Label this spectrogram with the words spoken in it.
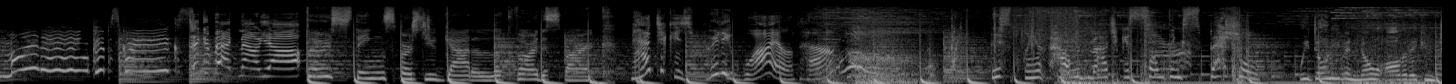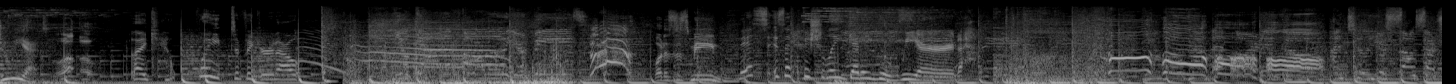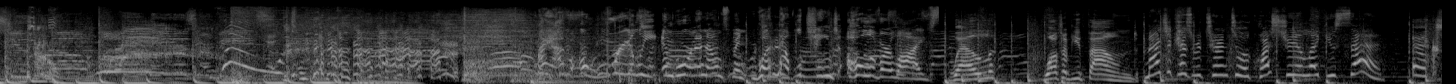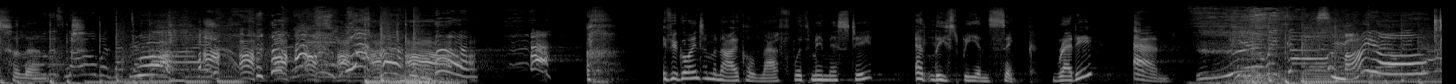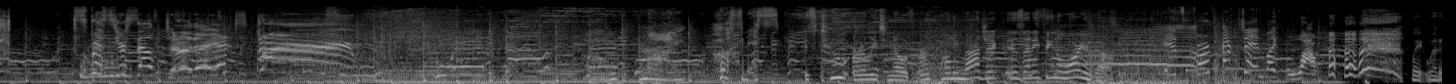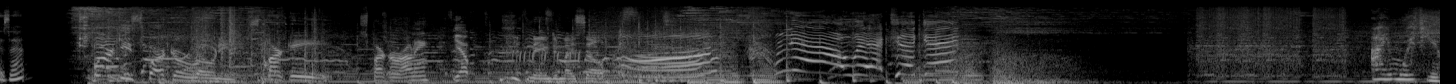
Good morning, Pipsqueaks! Take it back now, y'all. First things first, you gotta look for the spark. Magic is pretty wild, huh? this plant-powered magic is something special. We don't even know all that it can do yet. Uh-oh. I can't wait to figure it out. You gotta follow your beats. Ah! What does this mean? This is officially getting weird. I have a really important announcement, one that will change all of our lives. Well, what have you found? Magic has returned to Equestria like you said. Excellent. There's no one left behind. If you're going to maniacal laugh with me, Misty, at least be in sync. Ready? And Here we go. Smile! Express yourself to the extreme! My hoofness. It's too early to know if Earth Pony magic is anything to worry about. It's perfection! Like, wow. Wait, what is it? Sparky Sparkeroni. Sparky. Sparkeroni. Yep, named it myself. Aww. Now we're kicking! I'm with you.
